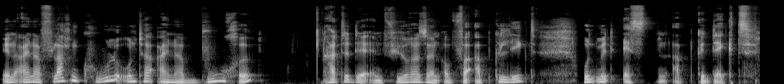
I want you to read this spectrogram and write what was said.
In einer flachen Kuhle unter einer Buche hatte der Entführer sein Opfer abgelegt und mit Ästen abgedeckt.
